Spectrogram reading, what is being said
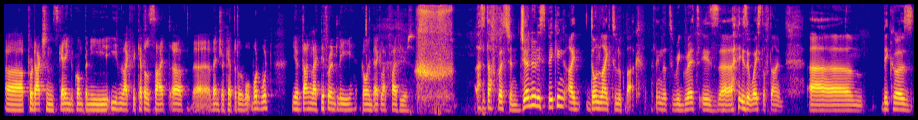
uh, production, scaling the company, even like the capital side of uh, venture capital? What, what would you have done like differently going back like five years? That's a tough question. Generally speaking, I don't like to look back. I think that regret is uh, is a waste of time, um, because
